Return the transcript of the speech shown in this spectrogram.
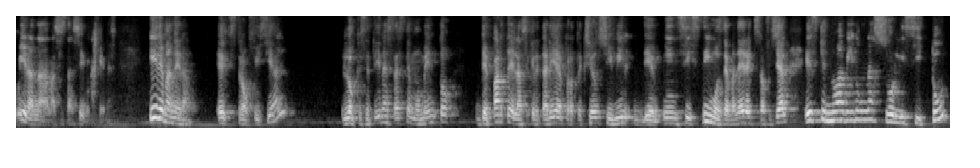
mira nada más estas imágenes. Y de manera extraoficial, lo que se tiene hasta este momento de parte de la Secretaría de Protección Civil, de- insistimos de manera extraoficial, es que no ha habido una solicitud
